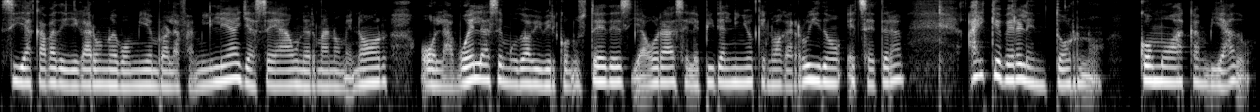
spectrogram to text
Si acaba de llegar un nuevo miembro a la familia, ya sea un hermano menor o la abuela se mudó a vivir con ustedes y ahora se le pide al niño que no haga ruido, etc. Hay que ver el entorno, cómo ha cambiado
